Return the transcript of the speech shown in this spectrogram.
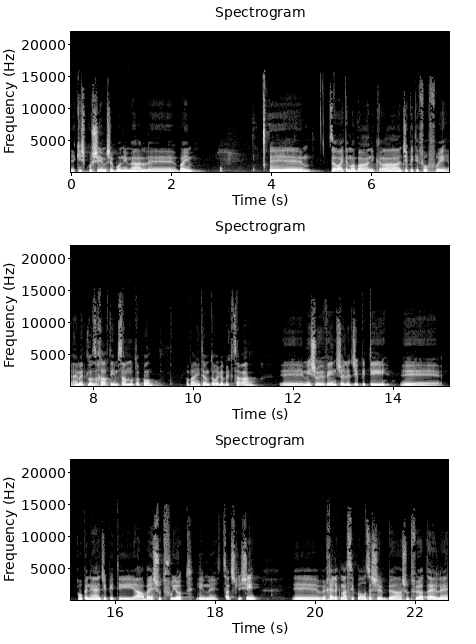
הקשקושים שבונים מעל אה, באים. אה, זהו, האייטם הבא נקרא GPT for free, האמת לא זכרתי אם שמנו אותו פה, אבל אני אתן אותו רגע בקצרה. אה, מישהו הבין של-GPT, אה, OpenAI GPT 4 יש שותפויות עם אה, צד שלישי, וחלק מהסיפור זה שבשותפויות האלה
